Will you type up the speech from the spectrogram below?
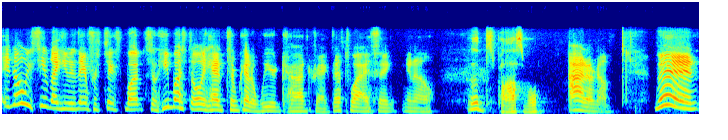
It only seemed like he was there for six months, so he must have only had some kind of weird contract. That's why I think you know. It's possible. I don't know. Then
